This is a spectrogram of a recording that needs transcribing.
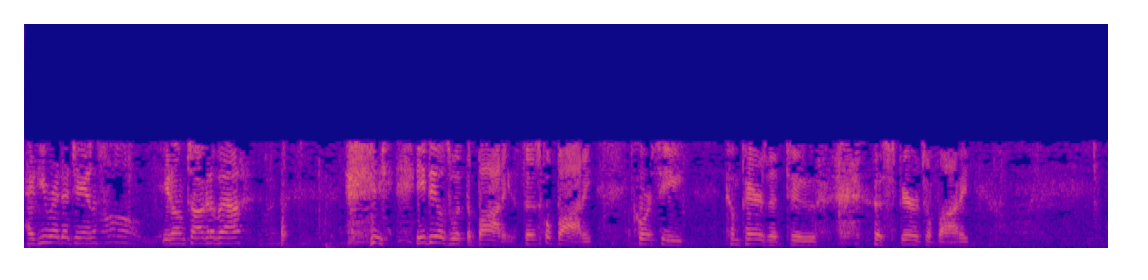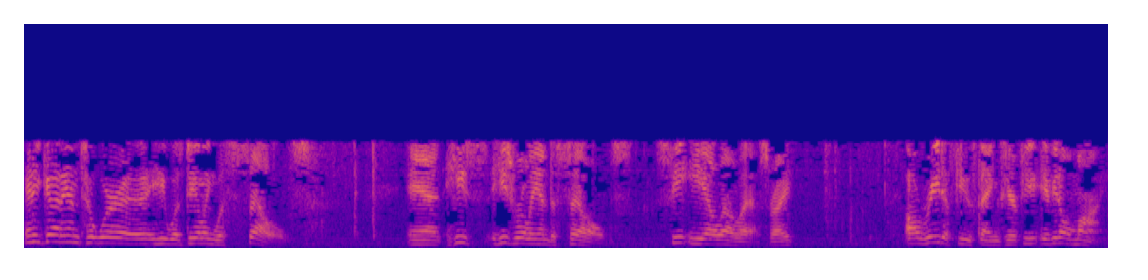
Have you read that, Janice? Oh, You know what I'm talking about? he deals with the body, the physical body. Of course, he compares it to the spiritual body. And he got into where uh, he was dealing with cells. And he's he's really into cells. C E L L S, right? I'll read a few things here if you if you don't mind.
